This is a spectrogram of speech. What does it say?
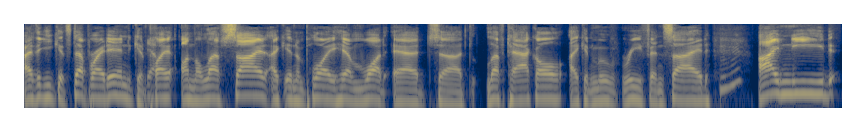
I think he could step right in. He can Yep. play on the left side. I can employ him what at uh, left tackle. I can move Reiff inside. I need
